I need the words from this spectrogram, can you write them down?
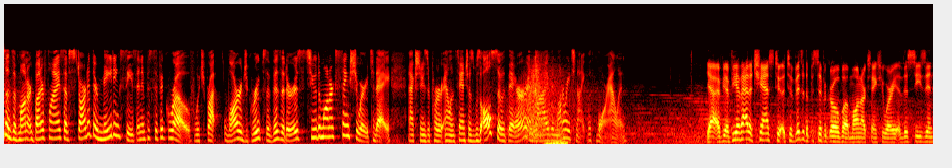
Thousands of monarch butterflies have started their mating season in Pacific Grove, which brought large groups of visitors to the monarch sanctuary today. Action News reporter Alan Sanchez was also there and live in Monterey tonight with more. Alan. Yeah, if you, if you have had a chance to, to visit the Pacific Grove uh, Monarch Sanctuary this season,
